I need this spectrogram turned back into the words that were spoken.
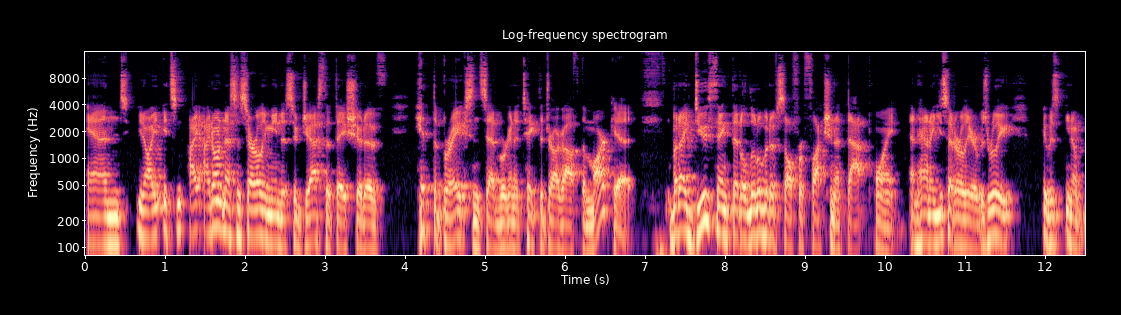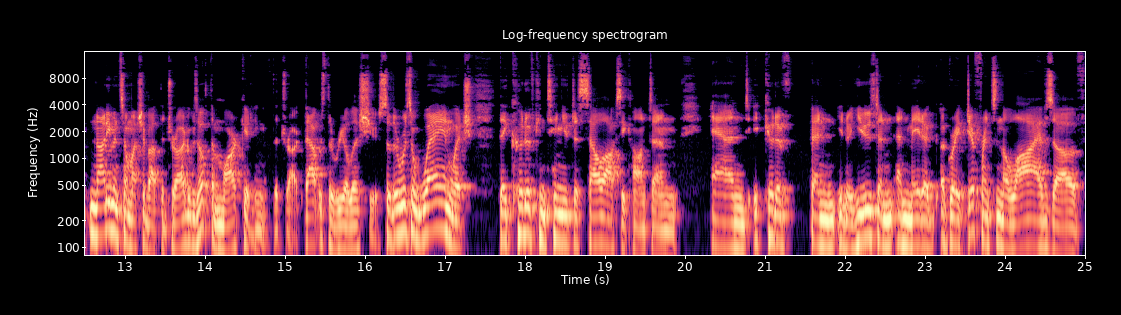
And, you know, it's, I, I don't necessarily mean to suggest that they should have hit the brakes and said, we're going to take the drug off the market. But I do think that a little bit of self reflection at that point, and Hannah, you said earlier, it was really it was, you know, not even so much about the drug. It was about the marketing of the drug. That was the real issue. So there was a way in which they could have continued to sell OxyContin and it could have been, you know, used and, and made a, a great difference in the lives of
